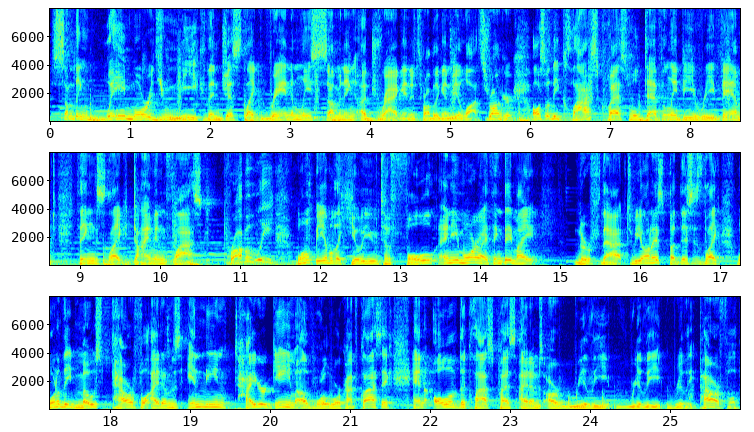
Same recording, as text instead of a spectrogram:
something way more unique than just like randomly summoning a dragon. It's probably gonna be a lot stronger. Also, the class quest will definitely be revamped. Things like Diamond Flask probably won't be able to heal you to full anymore. I think they might nerf that to be honest but this is like one of the most powerful items in the entire game of World of Warcraft Classic and all of the class quest items are really really really powerful.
